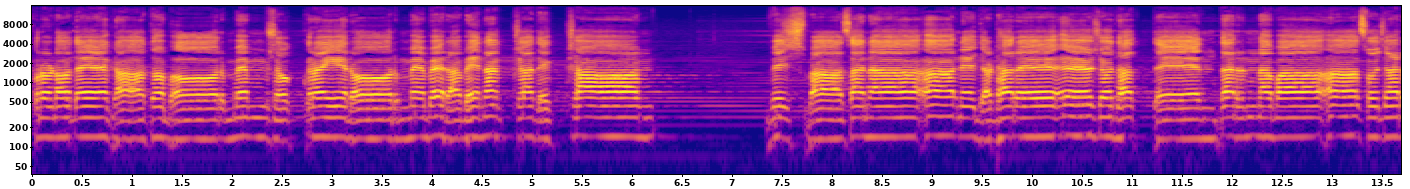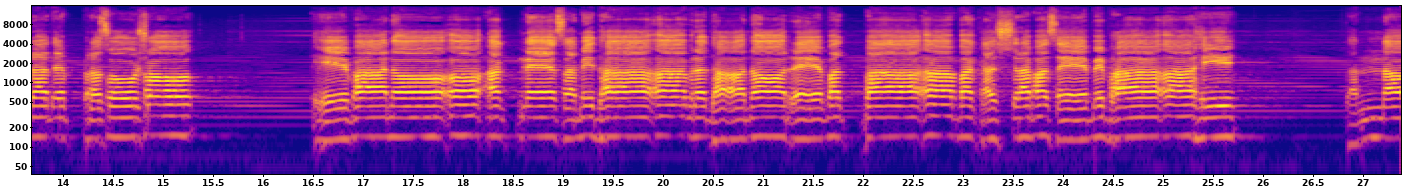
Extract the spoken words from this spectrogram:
कृणुते गातुभोर्मिम् शुक्रैरोर्मिभिरभिनक्षदिक्षाम्। विश्वासनानि जठरेषु धत्तेऽन्तर्नवासु चरति प्रसूषो। एवानो अग्ने समिधा वृधानो रेवत्पापकश्रवसे बिभाहि तन्नो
